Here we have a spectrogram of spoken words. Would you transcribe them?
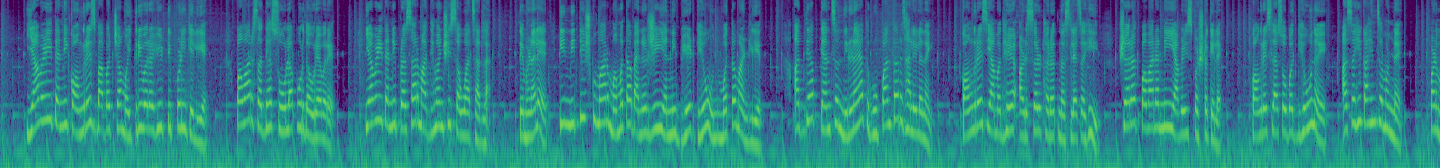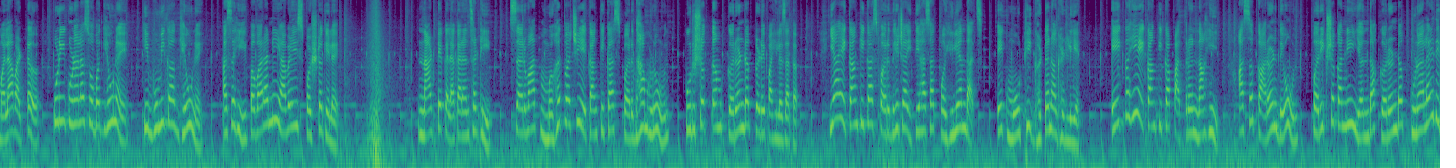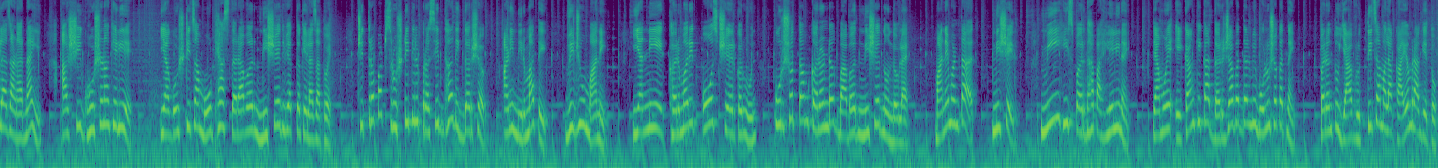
यावेळी त्यांनी काँग्रेसबाबतच्या मैत्रीवरही टिप्पणी केली आहे. पवार सध्या सोलापूर दौऱ्यावर आहेत. यावेळी त्यांनी प्रसार माध्यमांशी संवाद साधला. ते म्हणाले की नितीश कुमार ममता बॅनर्जी यांनी भेट घेऊन मतं मांडली आहेत. अद्याप त्यांचं निर्णयात रूपांतर झालेलं नाही. काँग्रेस यामध्ये अडसर ठरत नसल्याचंही शरद पवारांनी यावेळी स्पष्ट केलंय. काँग्रेसला सोबत घेऊ नये असंही काहींचं म्हणणं आहे. पण मला वाटतं कुणी कुणाला सोबत घेऊ नये ही भूमिका घेऊ नये असंही पवारांनी यावेळी स्पष्ट केलंय. नाट्य कलाकारांसाठी सर्वात महत्वाची एकांकिका स्पर्धा म्हणून पुरुषोत्तम करंडककडे पाहिलं जातं. या एकांकिका स्पर्धेच्या इतिहासात पहिल्यांदाच एक मोठी घटना घडलीय. एकही एकांकिका पात्र नाही असं कारण देऊन परीक्षकांनी यंदा करंडक कुणालाही दिला जाणार नाही अशी घोषणा केली आहे या गोष्टीचा मोठ्या स्तरावर निषेध व्यक्त केला जातोय. चित्रपट सृष्टीतील प्रसिद्ध दिग्दर्शक आणि निर्माते विजू माने यांनी एक खरमरीत पोस्ट शेअर करून पुरुषोत्तम करंडक बाबत निषेध नोंदवलाय. माने म्हणतात निषेध मी ही स्पर्धा पाहिलेली नाही. त्यामुळे एकांकिका दर्जाबद्दल मी बोलू शकत नाही. परंतु या वृत्तीचा मला कायम राग येतो.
